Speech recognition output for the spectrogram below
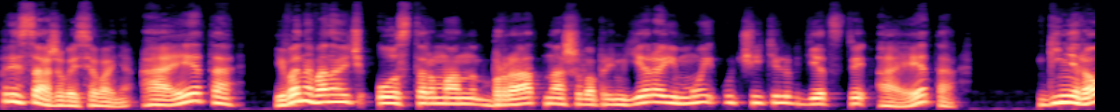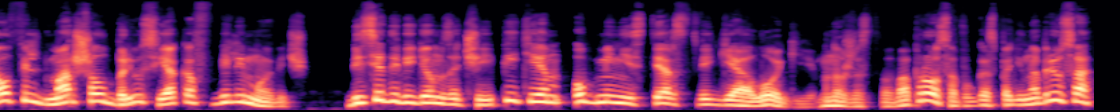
Присаживайся, Ваня. А это Иван Иванович Остерман, брат нашего премьера и мой учитель в детстве. А это генерал-фельдмаршал Брюс Яков Велимович. Беседы ведем за чаепитием об Министерстве геологии. Множество вопросов у господина Брюса,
